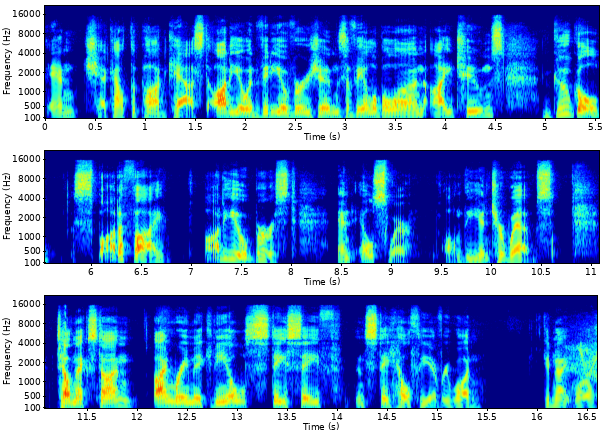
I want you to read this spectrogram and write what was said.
and check out the podcast. Audio and video versions available on iTunes, Google, Spotify, Audio Burst, and elsewhere on the interwebs. Till next time, I'm Ray McNeil. Stay safe and stay healthy, everyone. Good night, world.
